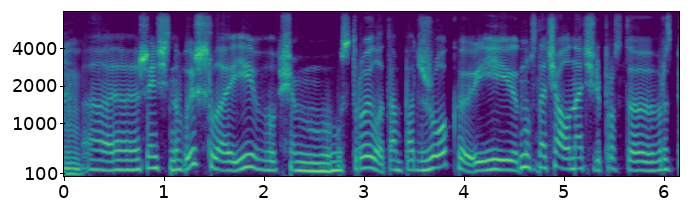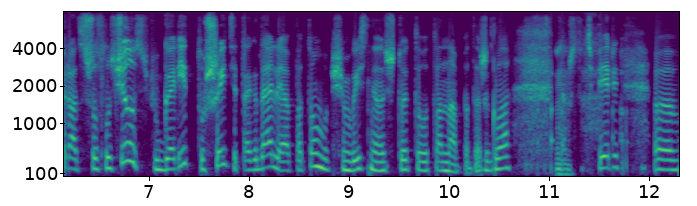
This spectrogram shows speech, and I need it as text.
Э, Женщина вышла и, в общем, устроила там поджог. И, ну, сначала начали просто разбираться, что случилось, горит, тушить и так далее, а потом, в общем, выяснилось, что это вот она подожгла. Так что теперь, э,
